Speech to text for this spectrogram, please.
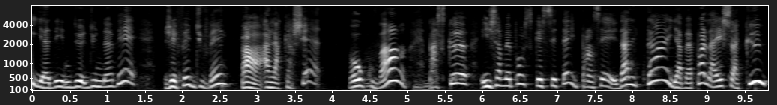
il y a du, navet. J'ai fait du vin, pas à la cachette au couvent, parce qu'ils ne savaient pas ce que c'était. Ils pensaient, dans le temps, il n'y avait pas la SAQ.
